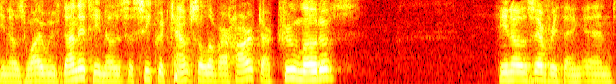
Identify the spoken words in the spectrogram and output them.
He knows why we've done it. He knows the secret counsel of our heart, our true motives. He knows everything. And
